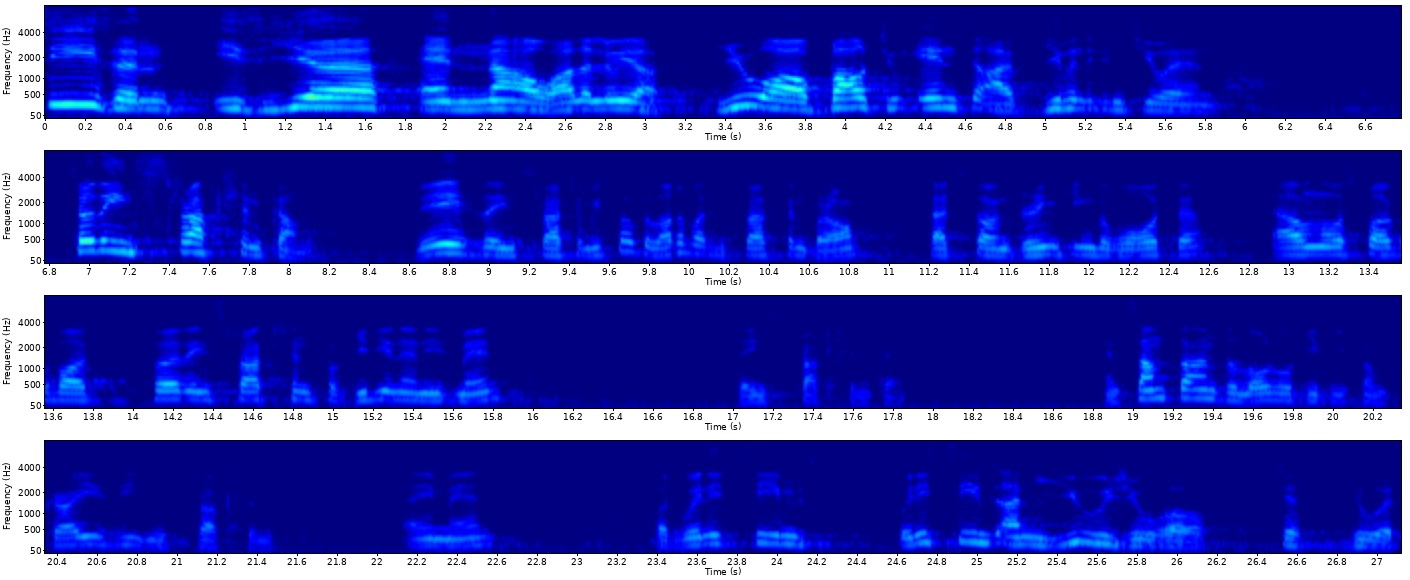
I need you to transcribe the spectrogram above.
season is here and now. Hallelujah. You are about to enter. I've given it into your hands. So the instruction comes. There's the instruction. We spoke a lot about instruction. Bram touched on drinking the water. Eleanor spoke about further instruction for Gideon and his men. The instruction came. And sometimes the Lord will give you some crazy instructions. Amen. But when it seems when it seems unusual, just do it.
